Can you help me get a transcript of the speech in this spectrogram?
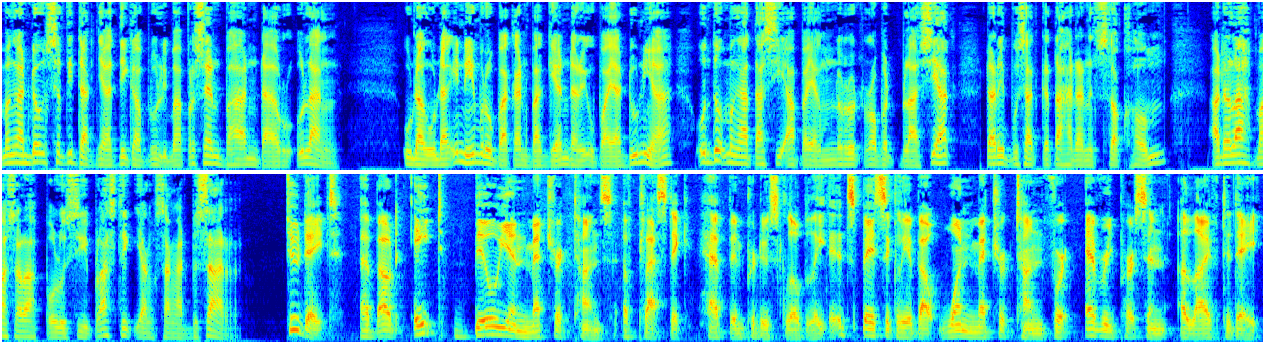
mengandung setidaknya 35% bahan daur ulang. Undang-undang ini merupakan bagian dari upaya dunia untuk mengatasi apa yang menurut Robert Blasiak dari Pusat Ketahanan Stockholm adalah masalah polusi plastik yang sangat besar. To date, about 8 billion metric tons of plastic have been produced globally. It's basically about one metric ton for every person alive today.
